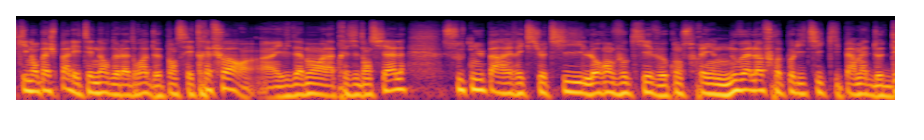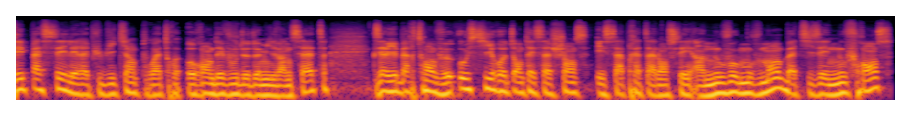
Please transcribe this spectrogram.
ce qui n'empêche pas les ténors de la droite de penser très fort, hein, évidemment, à la présidentielle. Soutenu par Éric Ciotti, Laurent Vauquier veut construire une nouvelle offre politique qui permette de dépasser les républicains pour être au rendez-vous de 2027. Xavier Bertrand veut aussi retenter sa chance et s'apprête à lancer un nouveau mouvement baptisé Nous France.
